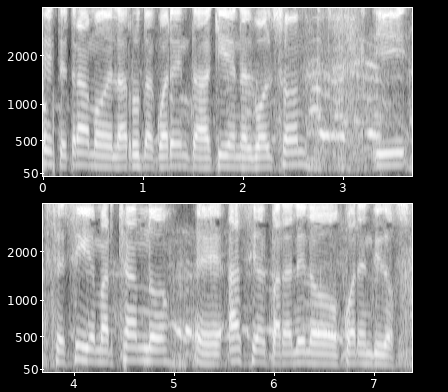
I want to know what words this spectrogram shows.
este tramo de la Ruta 40 aquí en el Bolsón, y se sigue marchando eh, hacia el paralelo 42.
